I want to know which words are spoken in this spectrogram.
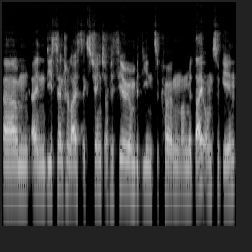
ähm, einen Decentralized Exchange of Ethereum bedienen zu können und mit DAI umzugehen,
